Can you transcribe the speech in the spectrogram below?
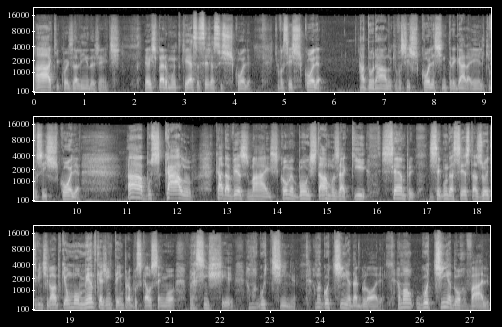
Ah, que coisa linda, gente. Eu espero muito que essa seja a sua escolha, que você escolha adorá-lo, que você escolha se entregar a ele, que você escolha ah, buscá-lo cada vez mais. Como é bom estarmos aqui sempre, de segunda a sexta, às 8h29, porque é um momento que a gente tem para buscar o Senhor, para se encher. É uma gotinha, é uma gotinha da glória, é uma gotinha do orvalho.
